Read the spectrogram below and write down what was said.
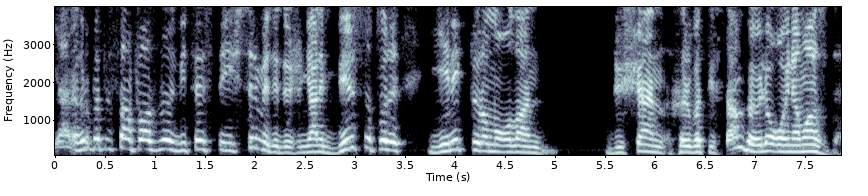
yani Hırvatistan fazla vites değiştirmedi diye düşünüyorum. Yani 1-0 yenik durumu olan düşen Hırvatistan böyle oynamazdı.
